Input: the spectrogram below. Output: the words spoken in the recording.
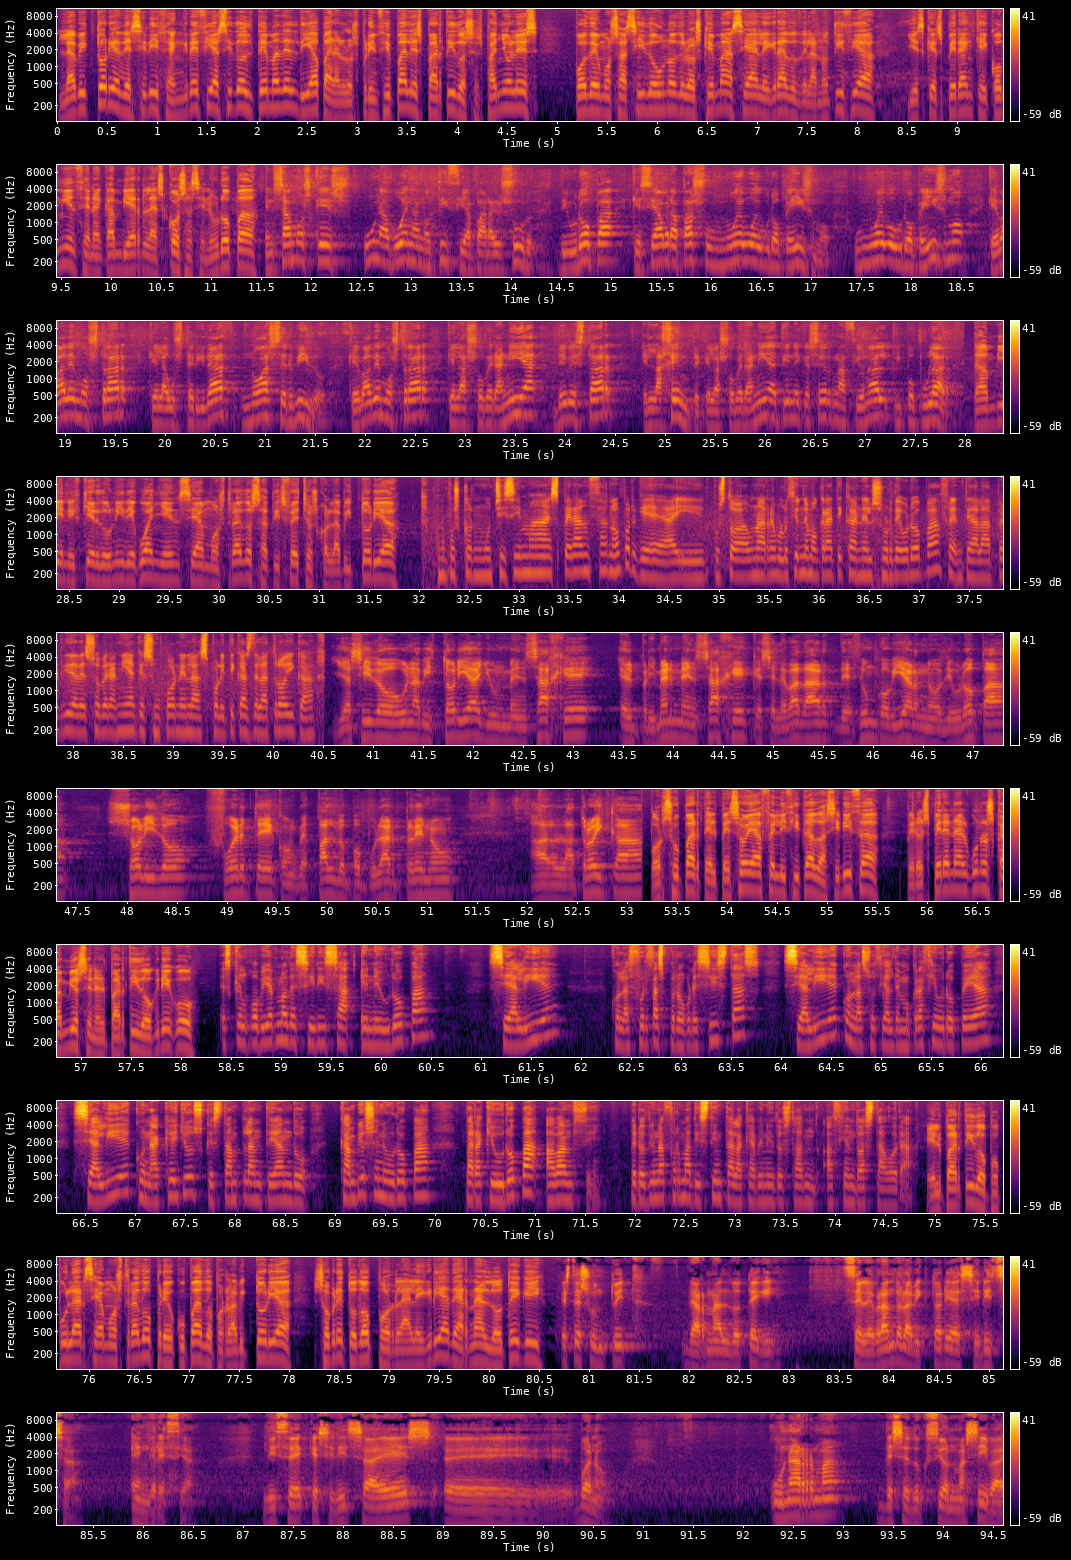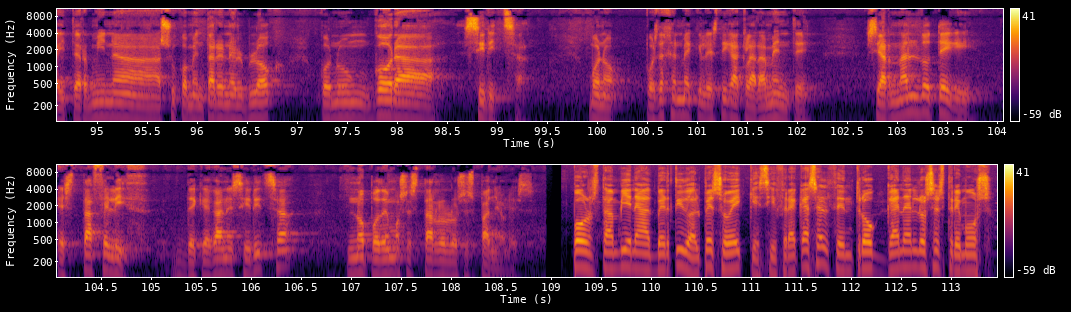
La victoria de Siriza en Grecia ha sido el tema del día para los principales partidos españoles. Podemos ha sido uno de los que más se ha alegrado de la noticia y es que esperan que comiencen a cambiar las cosas en Europa. Pensamos que es una buena noticia para el sur de Europa que se abra paso un nuevo europeísmo, un nuevo europeísmo que va a demostrar que la austeridad no ha servido, que va a demostrar que la soberanía debe estar en la gente, que la soberanía tiene que ser nacional y popular. También Izquierda Unida y Guanyen se han mostrado satisfechos con la victoria. Bueno, pues con muchísima esperanza, ¿no? porque hay pues, toda una revolución democrática en el sur de Europa frente a la pérdida de soberanía que suponen las políticas de la Troika. Y ha sido una victoria y un mensaje, el primer mensaje que se le va a dar desde un gobierno de Europa sólido, fuerte, con respaldo popular pleno a la Troika. Por su parte, el PSOE ha felicitado a Siriza, pero esperan algunos cambios en el partido griego. Es que el gobierno de Siriza en Europa se alíe con las fuerzas progresistas, se alíe con la socialdemocracia europea, se alíe con aquellos que están planteando cambios en Europa para que Europa avance, pero de una forma distinta a la que ha venido haciendo hasta ahora. El Partido Popular se ha mostrado preocupado por la victoria, sobre todo por la alegría de Arnaldo Tegui. Este es un tuit de Arnaldo Tegui celebrando la victoria de Siriza en Grecia. Dice que Siriza es, eh, bueno, un arma de seducción masiva y termina su comentario en el blog con un Gora Siriza. Bueno, pues déjenme que les diga claramente, si Arnaldo Tegui está feliz de que gane Siriza, no podemos estarlo los españoles. Pons también ha advertido al PSOE que si fracasa el centro ganan los extremos.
